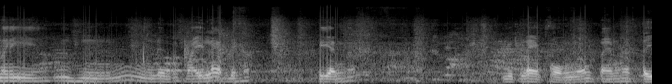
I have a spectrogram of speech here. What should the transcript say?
นี่ครับอื้อหือเล่นไฟแรกเลยครับ เปลี่ยนครับลูกแรกของน้องแตมครับตี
